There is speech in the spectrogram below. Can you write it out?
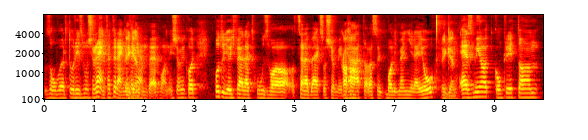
az overturizmus, rengeteg, rengeteg Igen. ember van, és amikor pont ugye, hogy fel lett húzva a celebek social media által az, hogy Bali mennyire jó, Igen. ez miatt konkrétan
